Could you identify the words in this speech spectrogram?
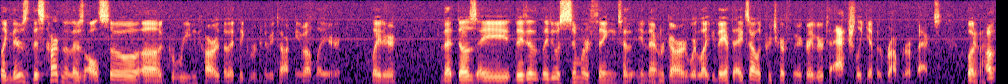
Like there's this card, and then there's also a green card that I think we're going to be talking about later. Later, that does a they do they do a similar thing to in that Mhm. regard, where like they have to exile a creature card from your graveyard to actually get their proper effect. But Yeah. o-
